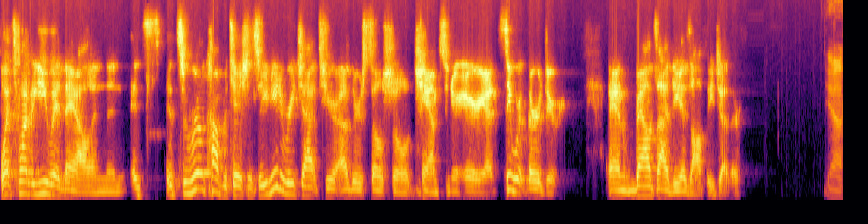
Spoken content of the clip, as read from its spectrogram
what's what are you in now? And then it's it's a real competition. So you need to reach out to your other social champs in your area and see what they're doing, and bounce ideas off each other. Yeah,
